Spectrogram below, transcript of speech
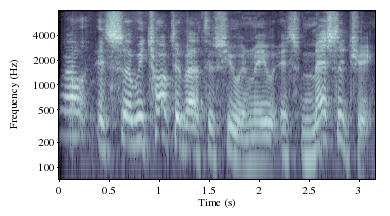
Well, it's uh, we talked about this, you and me. It's messaging.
